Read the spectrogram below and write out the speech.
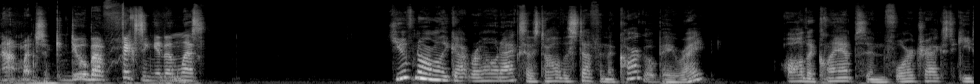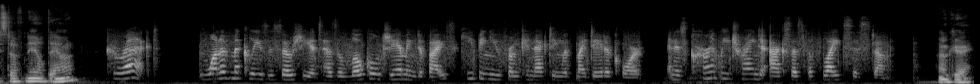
not much I can do about fixing it unless. You've normally got remote access to all the stuff in the cargo bay, right? All the clamps and floor tracks to keep stuff nailed down? Correct. One of McClee's associates has a local jamming device keeping you from connecting with my data core, and is currently trying to access the flight system. Okay.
